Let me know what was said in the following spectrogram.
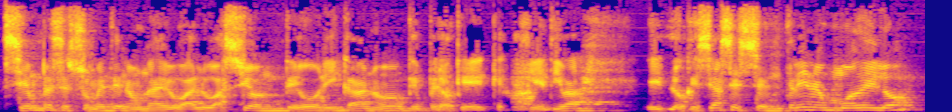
siempre se someten a una evaluación teórica, ¿no? Que, pero que, que en definitiva eh, lo que se hace es se entrena un modelo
